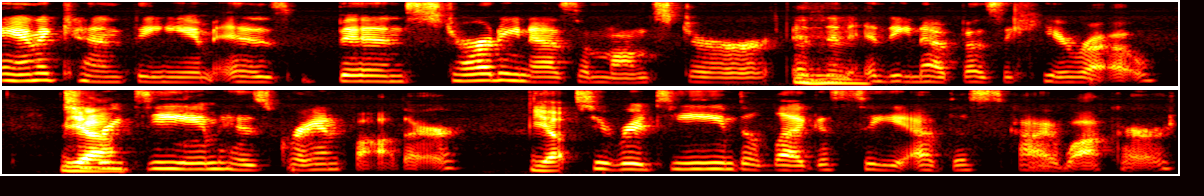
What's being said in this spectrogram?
anakin theme is Ben starting as a monster and mm-hmm. then ending up as a hero to yeah. redeem his grandfather Yep. To redeem the legacy of the Skywalker,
